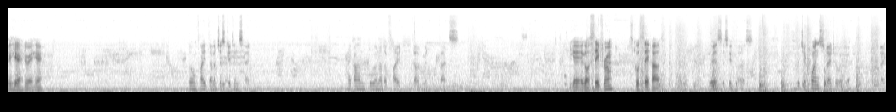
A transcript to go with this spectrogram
Right here, they're right here. Don't fight them, just get inside. I can't do another fight without med packs. You gotta go safe room? Let's go safe house. Where's the safe house? The checkpoint's right over here. Right.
